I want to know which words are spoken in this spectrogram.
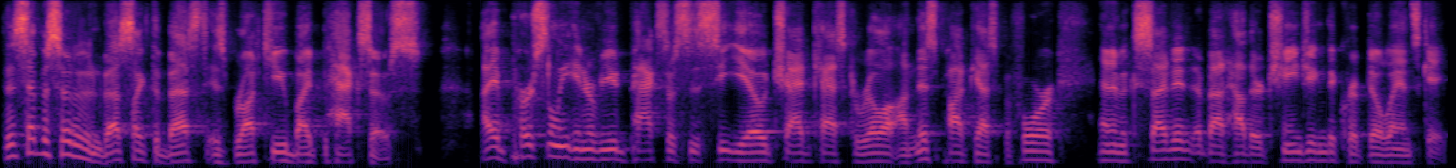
This episode of Invest Like the Best is brought to you by Paxos. I have personally interviewed Paxos' CEO, Chad Cascarilla, on this podcast before, and I'm excited about how they're changing the crypto landscape.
